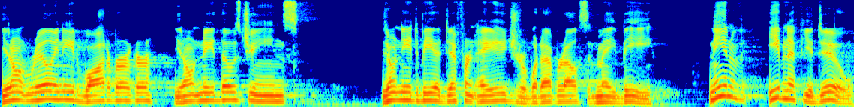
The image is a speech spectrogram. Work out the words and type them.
You don't really need Whataburger. You don't need those jeans. You don't need to be a different age or whatever else it may be. And even if, even if you do,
